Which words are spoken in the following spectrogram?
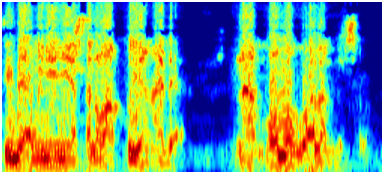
tidak menyanyiakan waktu yang ada. Nah, wallahu alam bisawab.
